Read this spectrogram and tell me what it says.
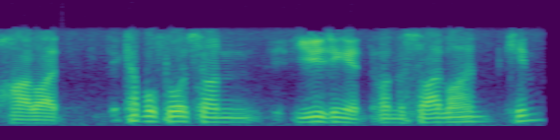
highlight. A couple of thoughts on using it on the sideline, Kim.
